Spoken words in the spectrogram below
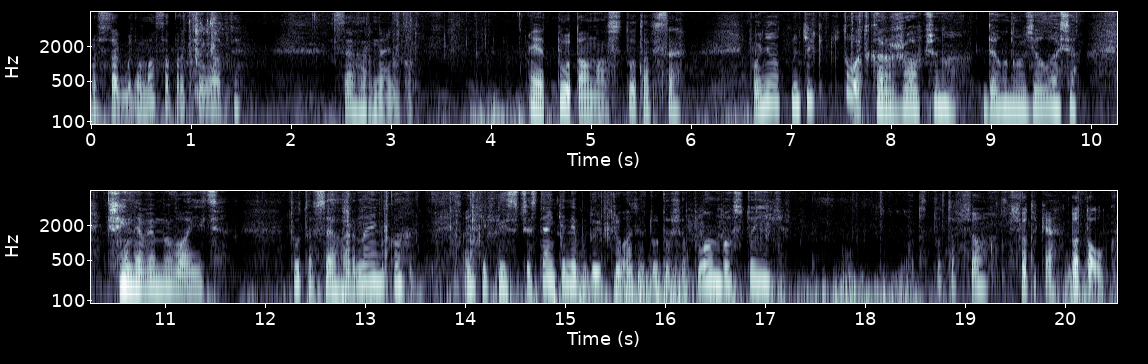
Ось так буде маса працювати. Все гарненько. І тут у нас тут все понятно, тільки тут от така ржавчина, де вона взялася, ще й не вимивається. Тут все гарненько, антифріз чистенький, не буду відкривати, тут ще пломба стоїть. От тут все, все таке до толку.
